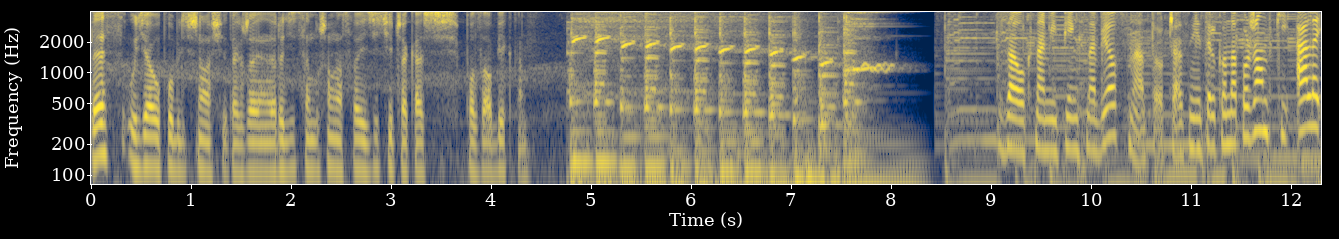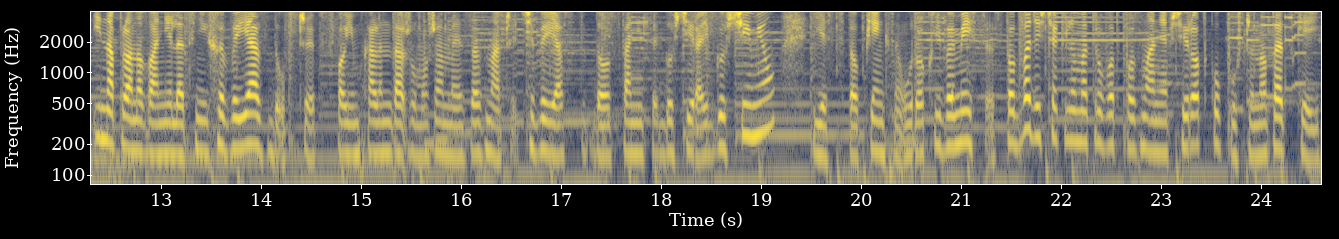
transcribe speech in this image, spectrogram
bez udziału publiczności. Także rodzice muszą na swoje dzieci czekać poza obiektem. Za oknami piękna wiosna to czas nie tylko na porządki, ale i na planowanie letnich wyjazdów. Czy w swoim kalendarzu możemy zaznaczyć wyjazd do stanicy Gościraj w Gościmiu? Jest to piękne, urokliwe miejsce, 120 km od Poznania w środku Puszczy Noteckiej.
